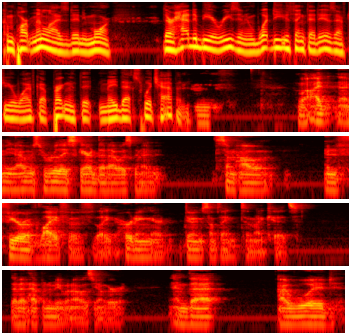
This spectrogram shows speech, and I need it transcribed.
compartmentalize it anymore, there had to be a reason. And what do you think that is after your wife got pregnant that made that switch happen? Well, I, I mean, I was really scared that I was going to somehow, in fear of life, of like hurting or doing something to my kids that had happened to me when I was younger and that I would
